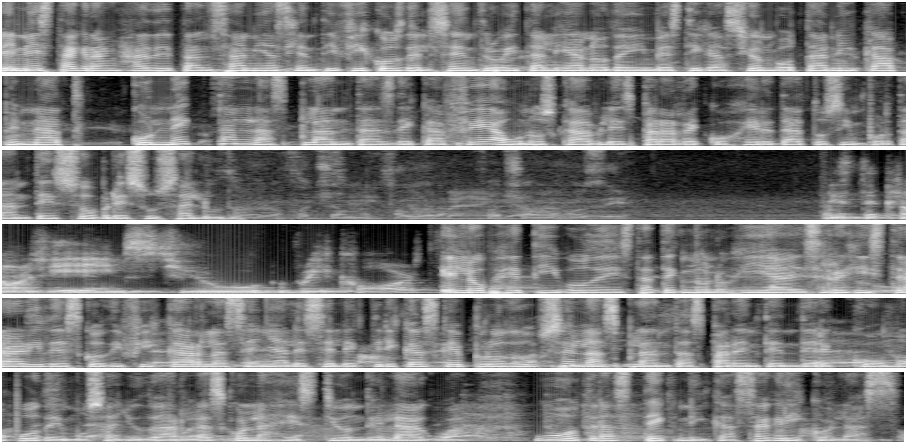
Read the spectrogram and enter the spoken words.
En esta granja de Tanzania, científicos del Centro Italiano de Investigación Botánica, PENAT, conectan las plantas de café a unos cables para recoger datos importantes sobre su salud. El objetivo de esta tecnología es registrar y descodificar las señales eléctricas que producen las plantas para entender cómo podemos ayudarlas con la gestión del agua u otras técnicas agrícolas.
